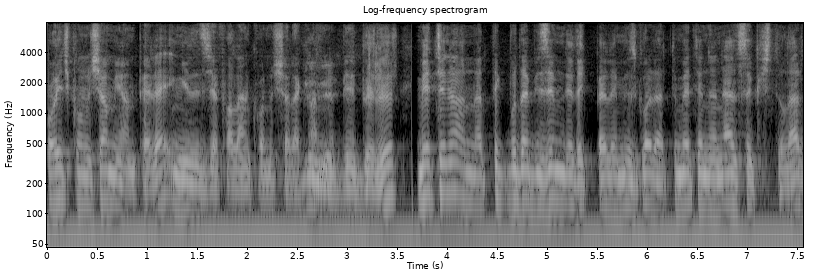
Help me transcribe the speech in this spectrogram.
o hiç konuşamayan Pele İngilizce falan konuşarak anlı- bir bölür. Metin'i anlattık bu da bizim dedik Pele'miz gol attı Metin'le el sıkıştılar.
